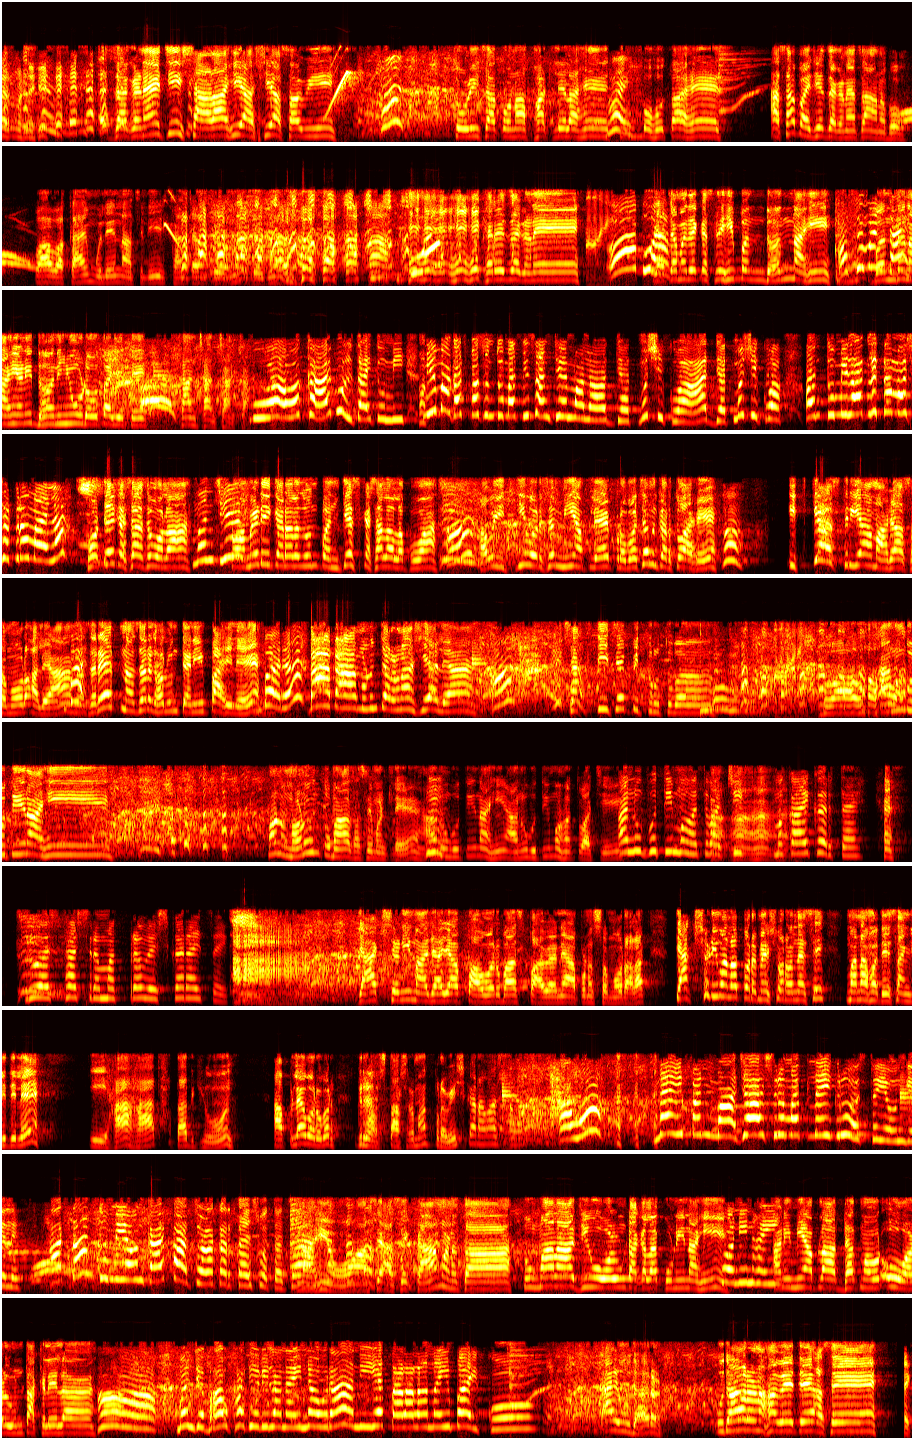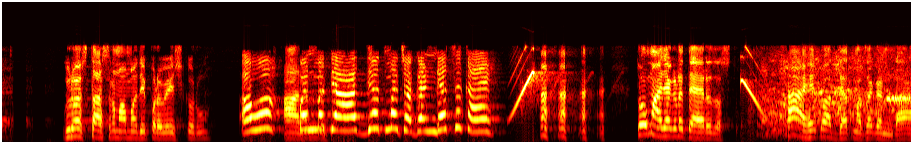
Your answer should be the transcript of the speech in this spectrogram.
सुंदर म्हणे. जगण्याची शाळा ही अशी असावी. चोळीचा कोणा फाटलेला आहे होय. होत आहे. असा पाहिजे जगण्याचा अनुभव. वा वा काय मुले नाचली. छान छान. हे, हे, हे, हे खरे जगणे. ओ बुवा. त्याच्यामध्ये कसलेही बंधन नाही. असं म्हणताय? बंध नाही आणि धनही उडवता येते. छान छान छान छान. बुवा अहो, काय बोलताय तुम्ही? मी मागासपासून तुम्हाला सांगते मला अध्यात्म शिकवा अध्यात्म शिकवा. आणि तुम्ही लागले तमाशात रमायला खोटे कसं असं बोला? म्हणजे? कॉमेडी करायला जाऊन पंचेस कशाला लपवा? अहो इतकी वर्ष मी आपले प्रवचन करतो आहे. हं. इतक्या स्त्रिया माझ्यासमोर आल्या. बर. नजरेत नजर घालून त्यांनी पाहिले. बरं. बाबा म्हणून चरणाशी आल्या. आ? शक्तीचे पितृत्व. अनुभूती नाही. म्हणून म्हणून तुम्हाला असे म्हटले अनुभूती नाही अनुभूती महत्वाची. अनुभूती महत्वाची. हा, हा, हा. मग काय करताय? गृहस्थाश्रमात प्रवेश करायचाय. ज्या क्षणी माझ्या या पॉवर बास पाव्याने आपण समोर आलात त्या क्षणी मला परमेश्वराने असे मनामध्ये सांगितले की हा हात हातात घेऊन आपल्या बरोबर गृहस्थाश्रमात प्रवेश करावा. अहो नाही पण माझ्या आश्रमात लई गृहस्थ येऊन गेले. आता तुम्ही येऊन काय पाचोळा करताय स्वतःचा? नाही हो असे असे का म्हणता? तुम्हाला जीव ओळून टाकला कोणी नाही? कोणी नाही. आणि मी आपला अध्यात्मावर ओवाळून टाकलेला. हा म्हणजे भावखा देवीला नाही नवरा आणि येताळाला नाही बायको. काय उदाहरण? उदाहरण हवे ते असे. गृहस्थाश्रमामध्ये प्रवेश करू. अहो पण. मग त्या अध्यात्माच्या गंड्याचं काय? तो माझ्याकडे तयारच असतो. हा आहे तो अध्यात्माचा गंडा.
